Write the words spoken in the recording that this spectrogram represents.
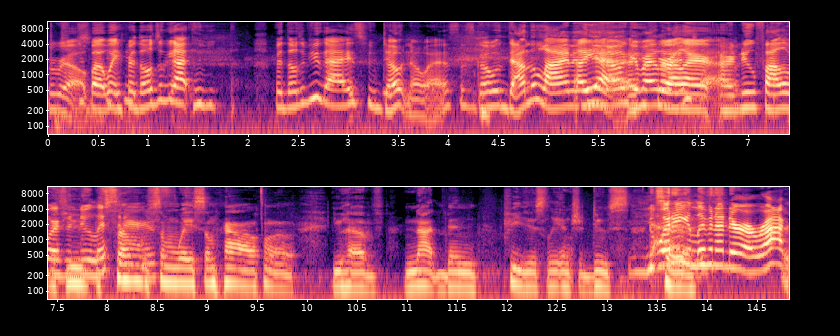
For real. But wait, for those of you guys who for those of you guys who don't know us, let's go down the line and Oh yeah, you know, give and our all our, our new followers If and new if some, some way, somehow, uh, you have not been previously introduced. what to- are you living under a rock? No,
